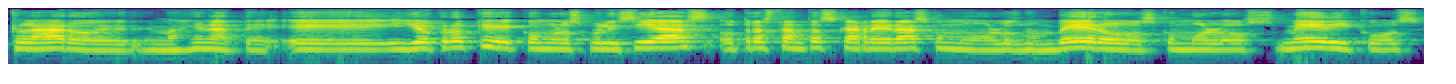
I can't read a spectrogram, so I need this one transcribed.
Claro, eh, imagínate. Eh, y yo creo que como los policías, otras tantas carreras como los bomberos, como los médicos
